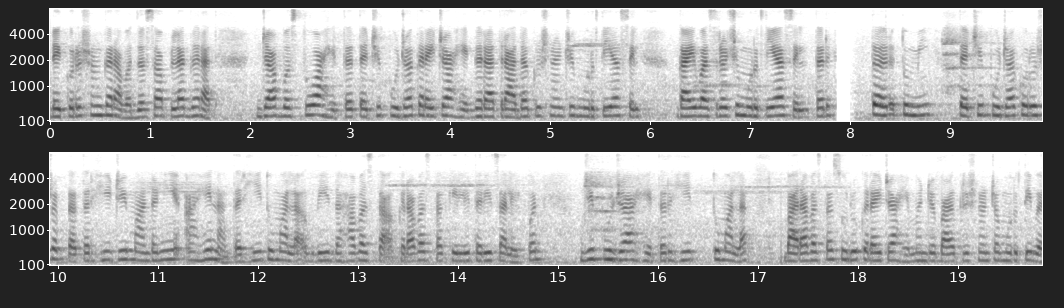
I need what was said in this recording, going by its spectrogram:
डेकोरेशन करावं. जसं आपल्या घरात ज्या वस्तू आहेत तर त्याची पूजा करायची आहे. घरात राधाकृष्णाची मूर्ती असेल गाई वासराची मूर्ती असेल तर तर तुम्ही त्याची पूजा करू शकता. तर ही जी मांडणी आहे ना तर ही तुम्हाला अगदी दहा वाजता अकरा वाजता केली तरी चालेल. पण जी पूजा आहे तर ही तुम्हाला बारा वाजता सुरू करायची आहे. म्हणजे बाळकृष्णांच्या मूर्तीवर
